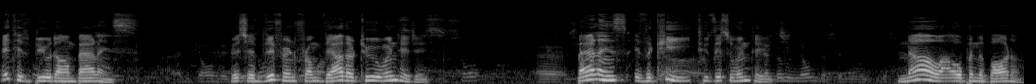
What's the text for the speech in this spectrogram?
It is built on balance, which is different from the other two vintages. Balance is the key to this vintage. Now I open the bottle.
